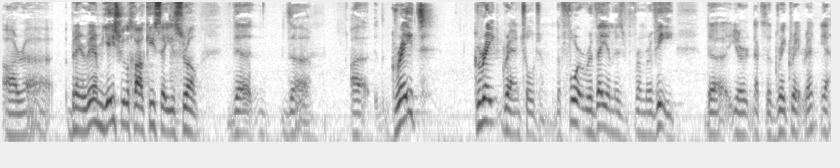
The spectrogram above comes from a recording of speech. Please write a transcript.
are uh, Bnei Reveim Yeshvu Lecha Kisa Yisrael, the the uh, great great grandchildren. The four Reveim is from Revi. The your that's the great great right yeah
